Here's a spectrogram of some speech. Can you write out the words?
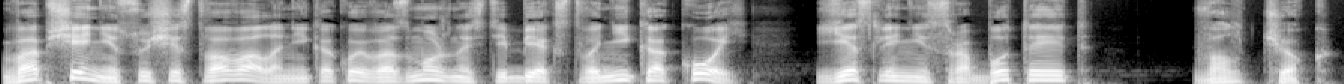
Вообще не существовало никакой возможности бегства, никакой, если не сработает волчок.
